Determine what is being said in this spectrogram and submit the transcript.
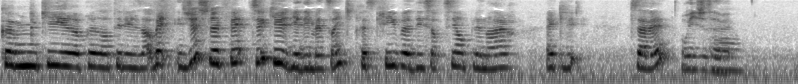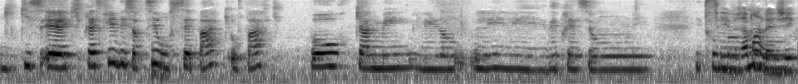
communiquer et représenter les arts. Ben, juste le fait, tu sais qu'il y a des médecins qui prescrivent des sorties en plein air avec les. Tu savais? Oui, je savais. Qui, euh, qui prescrivent des sorties au CEPAC, au parc, pour calmer les, les, les dépressions, les, les troubles C'est vraiment logique.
